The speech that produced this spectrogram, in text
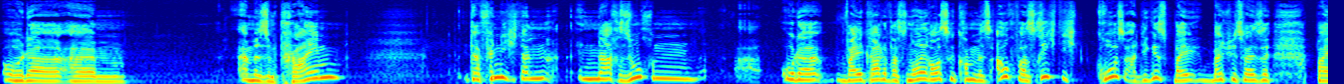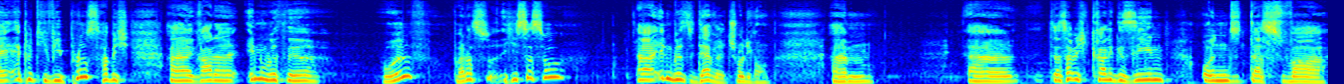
oder ähm, Amazon Prime. Da finde ich dann nach Suchen äh, oder weil gerade was neu rausgekommen ist, auch was richtig Großartiges. Bei, beispielsweise bei Apple TV Plus habe ich äh, gerade In with the Wolf, war das, hieß das so? Äh, In with the Devil, Entschuldigung. Ähm, äh, das habe ich gerade gesehen und das war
